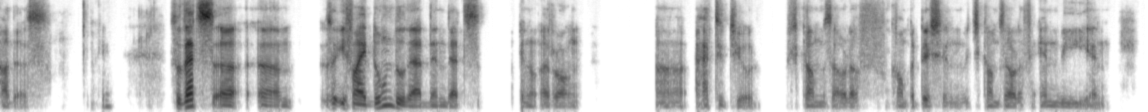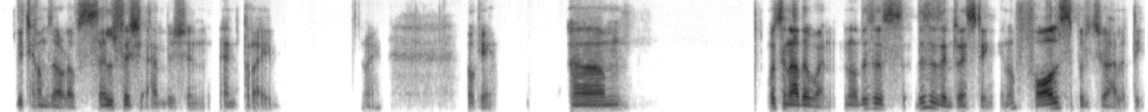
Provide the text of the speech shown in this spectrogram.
others. Okay, so that's uh, um, so if I don't do that, then that's you know a wrong uh, attitude which comes out of competition, which comes out of envy, and which comes out of selfish ambition and pride. Right? Okay. Um, what's another one? You know, this is this is interesting. You know, false spirituality.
